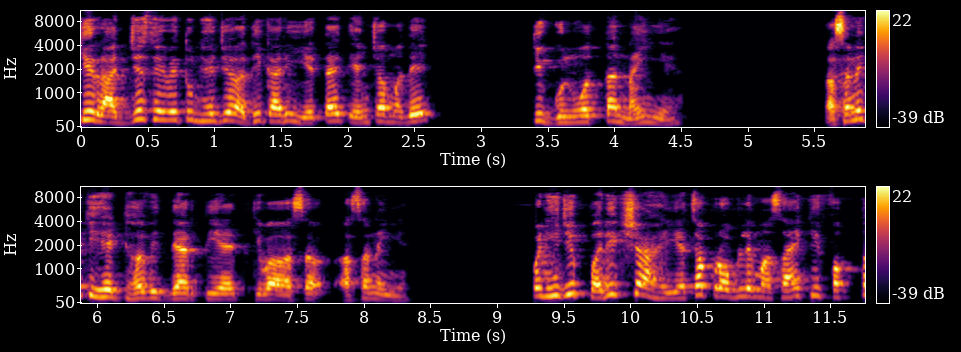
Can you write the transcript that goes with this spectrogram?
की राज्यसेवेतून हे जे अधिकारी येत आहेत यांच्यामध्ये ती गुणवत्ता नाहीये. असं नाही की हे ढ विद्यार्थी आहेत किंवा असं असं नाहीये. पण ही जी परीक्षा आहे याचा प्रॉब्लेम असा आहे की फक्त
